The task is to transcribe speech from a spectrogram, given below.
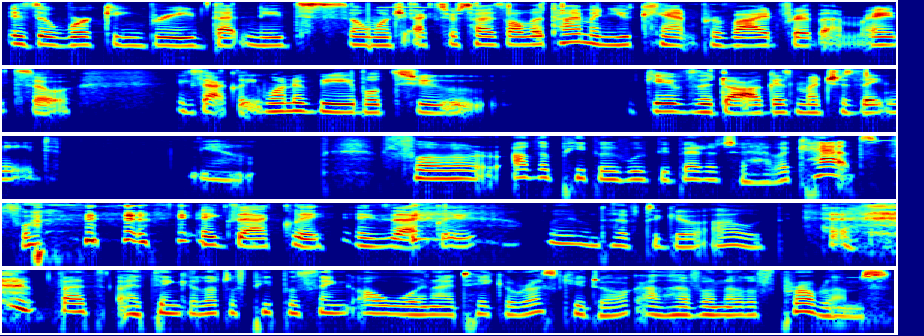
is a working breed that needs so much exercise all the time and you can't provide for them, right? So, exactly, you want to be able to give the dog as much as they need. Yeah. For other people, it would be better to have a cat. For exactly, exactly. They don't have to go out. but I think a lot of people think, oh, when I take a rescue dog, I'll have a lot of problems.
